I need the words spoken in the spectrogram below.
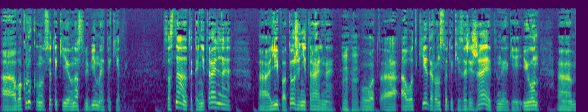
А вокруг, ну, все-таки у нас любимая это кедр. Сосна, она такая нейтральная, липа тоже нейтральная. Uh-huh. Вот. А, а вот кедр, он все-таки заряжает энергией, и он э,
